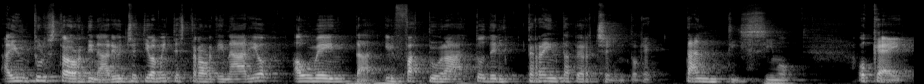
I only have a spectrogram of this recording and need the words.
hai un tool straordinario, oggettivamente straordinario, aumenta il fatturato del 30%, che è tantissimo. Ok,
